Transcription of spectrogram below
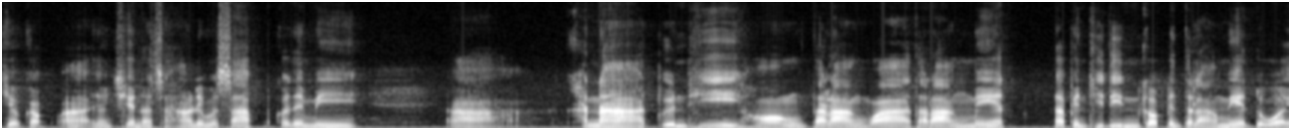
เกี่ยวกับออย่างเช่นอสังหาริมทรัพย์ ก็จะมีขนาดพื้นที่ห้องตารางวาตารางเมตร ถ้าเป็นที่ดินก็เป็นตารางเมตรด้วย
